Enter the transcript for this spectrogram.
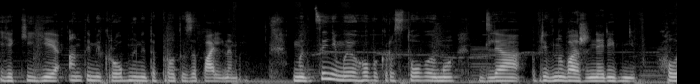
які є антимікробними та протизапальними. В медицині ми його використовуємо для врівноваження рівнів холестерину,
